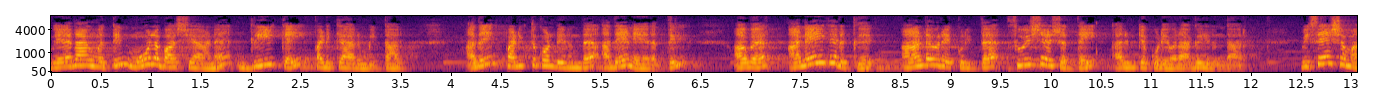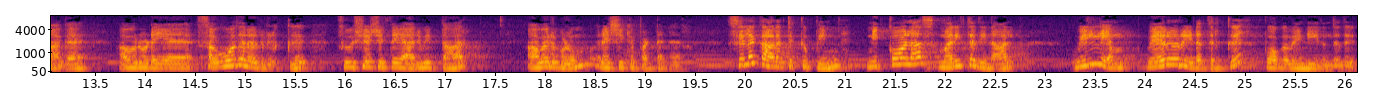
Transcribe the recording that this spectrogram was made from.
வேதாகமத்தின் மூல பாஷையான கிரீக்கை படிக்க ஆரம்பித்தார். அதை படித்துக் கொண்டிருந்த அதே நேரத்தில் அவர் அநேகருக்கு ஆண்டவரை குறித்த சுவிசேஷத்தை அறிவிக்கக்கூடியவராக இருந்தார். விசேஷமாக அவருடைய சகோதரர்களுக்கு சுவிசேஷத்தை அறிவித்தார். அவர்களும் ரசிக்கப்பட்டனர். சில காலத்துக்கு பின் நிக்கோலாஸ் மறித்ததினால் வில்லியம் வேறொரு இடத்திற்கு போக வேண்டியிருந்தது.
